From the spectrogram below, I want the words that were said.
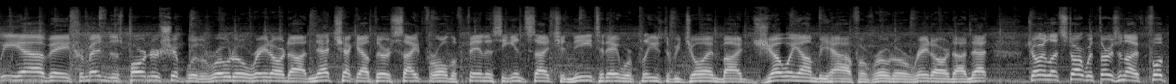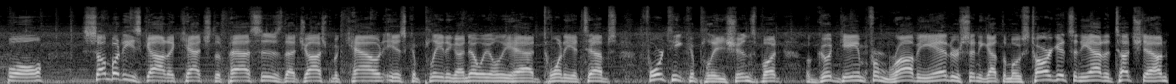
We have a tremendous partnership with RotoRadar.net. Check out their site for all the fantasy insights you need. Today, we're pleased to be joined by Joey on behalf of RotoRadar.net. Joey, let's start with Thursday Night Football. Somebody's got to catch the passes that Josh McCown is completing. I know he only had 20 attempts, 14 completions, but a good game from Robbie Anderson. He got the most targets and he had a touchdown.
